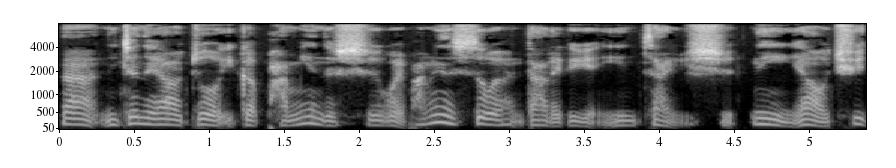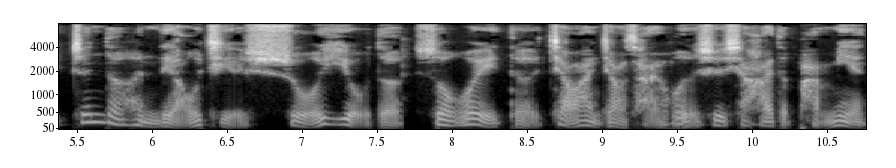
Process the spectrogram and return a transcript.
那你真的要做一个盘面的思维，盘面的思维很大的一个原因在于是你要去真的很了解所有的所谓的教案教材或者是小孩的盘面，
